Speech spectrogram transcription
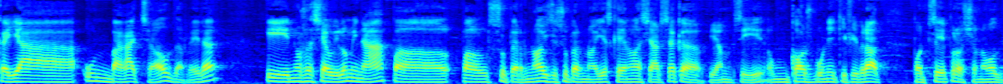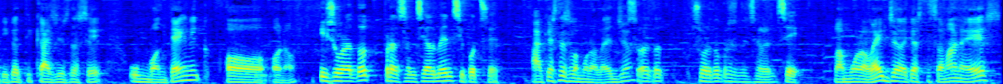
que hi ha un bagatge al darrere i no us deixeu il·luminar pel, pels supernois i supernoies que hi ha a la xarxa que, aviam, sí, un cos bonic i fibrat pot ser, però això no vol dir que t'hi hagis de ser un bon tècnic o, o no. I sobretot presencialment, si pot ser. Aquesta és la moraletja. Sobretot, sobretot presencialment, sí. La moraletja d'aquesta setmana és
